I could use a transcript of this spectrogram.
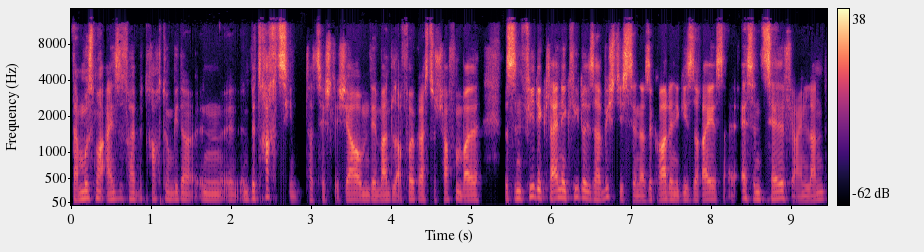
da muss man Einzelfallbetrachtung wieder in, in, in, Betracht ziehen, tatsächlich, ja, um den Wandel erfolgreich zu schaffen, weil das sind viele kleine Glieder, die sehr wichtig sind. Also gerade eine Gießerei ist essentiell für ein Land.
